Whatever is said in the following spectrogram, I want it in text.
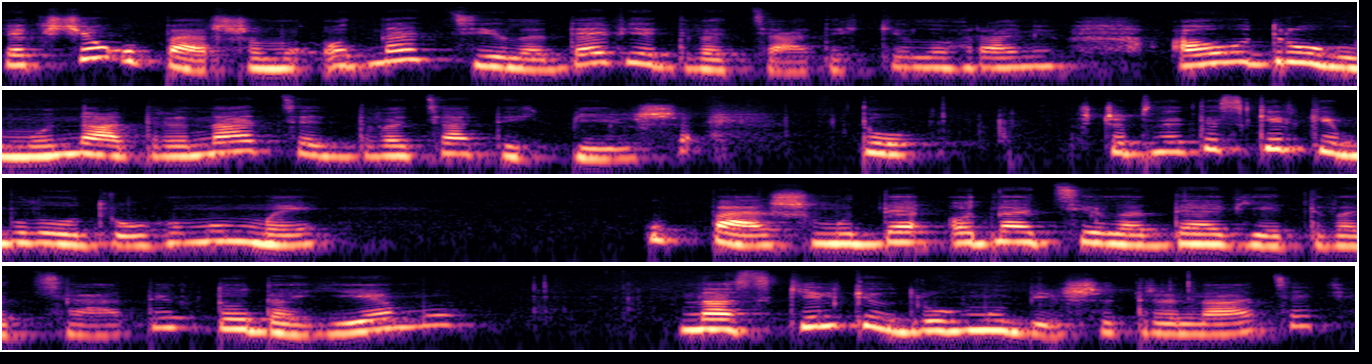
Якщо у першому 1,9 кг, а у другому на 13,2 більше, то, щоб знайти, скільки було у другому, ми у першому 1,9 додаємо на скільки в другому більше 13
